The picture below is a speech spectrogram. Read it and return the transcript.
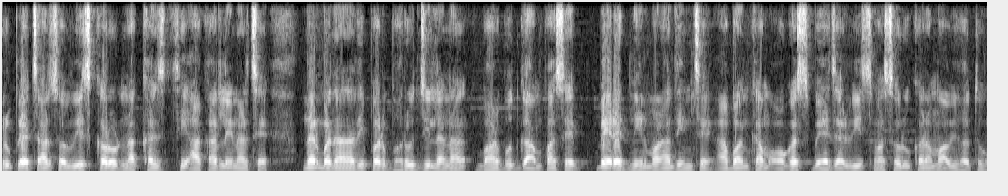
રૂપિયા ચારસો વીસ કરોડના ખર્ચથી આકાર લેનાર છે. નર્મદા નદી પર ભરૂચ જિલ્લાના ભાળભૂત ગામ પાસે બેરેજ નિર્માણાધીન છે. આ બાંધકામ ઓગસ્ટ બે હજાર વીસમાં શરૂ કરવામાં આવ્યું હતું.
